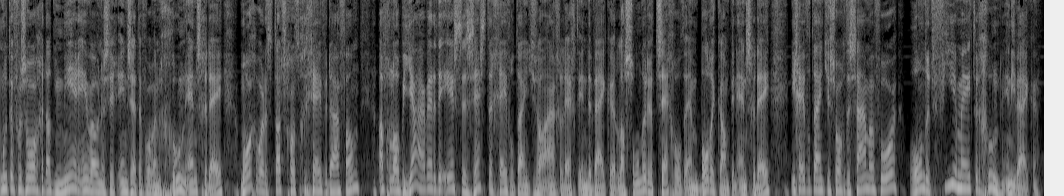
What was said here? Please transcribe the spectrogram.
moet ervoor zorgen dat meer inwoners zich inzetten voor een groen Enschede. Morgen wordt het startschot gegeven daarvan. Afgelopen jaar werden de eerste 60 geveltuintjes al aangelegd in de wijken Lassonder, het Zegelt en Boddenkamp in Enschede. Die geveltuintjes zorgden samen voor 104 meter groen in die wijken.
